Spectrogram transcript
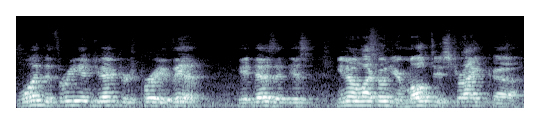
One to three injectors per event. It doesn't just, you know, like on your multi-strike, uh,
